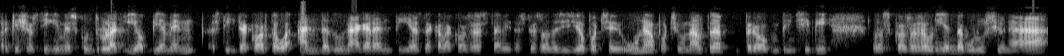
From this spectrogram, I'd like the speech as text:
perquè això estigui més controlat i, òbviament, estic d'acord, han de donar garanties de que la cosa està bé. Després la decisió pot ser una, pot ser una altra, però en principi les coses haurien d'evolucionar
